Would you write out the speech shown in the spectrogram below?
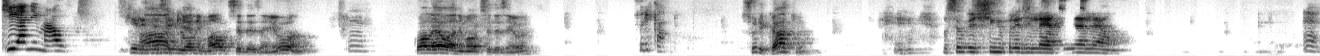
Que animal? Que ele ah, desenhou. que animal que você desenhou? É, Qual é o animal que você desenhou? suricato. Suricato? O seu bichinho predileto, né, Léo? É.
